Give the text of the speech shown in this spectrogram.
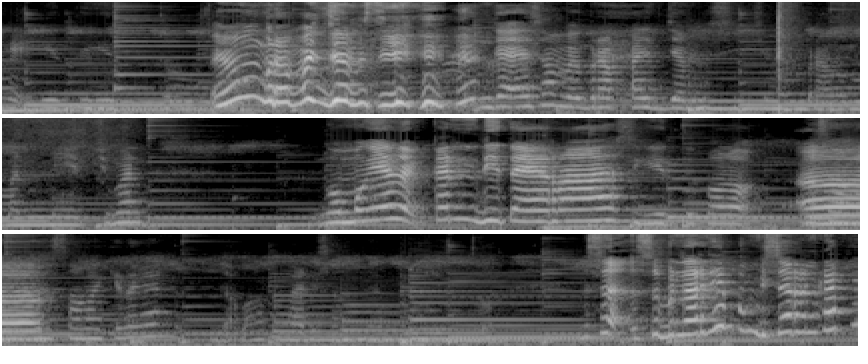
kayak gitu gitu Emang berapa jam sih? nggak sampai berapa jam sih cuma berapa menit. Cuman ngomongnya kan di teras gitu kalau sama, Se- sebenarnya pembicaraan kami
